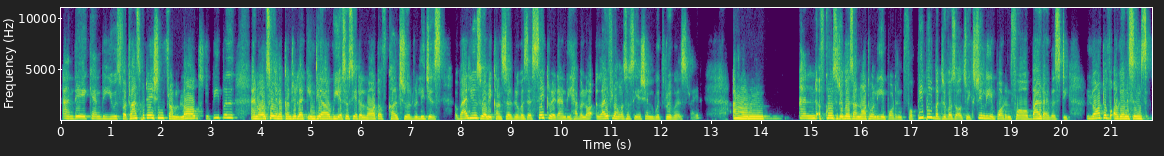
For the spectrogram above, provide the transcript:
and they can be used for transportation from logs to people. And also, in a country like India, we associate a lot of cultural, religious values where we consider rivers as sacred and we have a lot lifelong association with rivers right? Um, and of course rivers are not only important for people but rivers are also extremely important for biodiversity. A lot of organisms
